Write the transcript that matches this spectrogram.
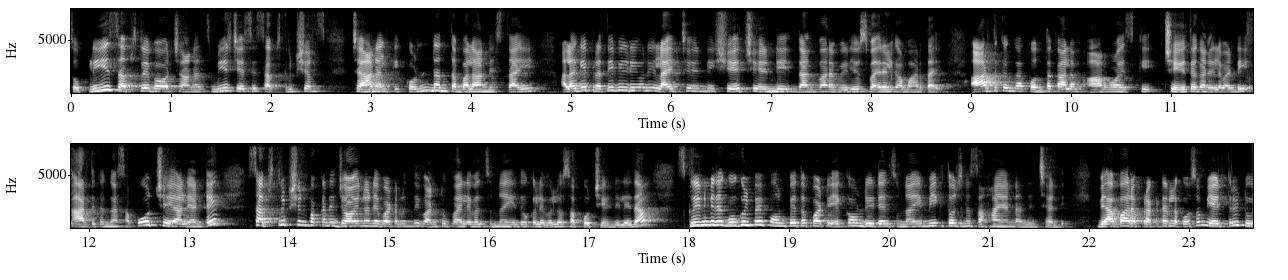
so please subscribe our channels మీరు చేసే సబ్స్క్రిప్షన్స్ ఛానల్కి కొండంత బలాన్ని ఇస్తాయి. అలాగే ప్రతి వీడియోని లైక్ చేయండి షేర్ చేయండి. దాని ద్వారా వీడియోస్ వైరల్గా మారతాయి. ఆర్థికంగా కొంతకాలం ఆర్ వాయిస్కి చేయుతగా నిలవండి. ఆర్థికంగా సపోర్ట్ చేయాలి అంటే సబ్స్క్రిప్షన్ పక్కనే జాయిన్ అనే బటన్ ఉంది. వన్ టు ఫైవ్ లెవెల్స్ ఉన్నాయి. ఏదో ఒక లెవెల్లో సపోర్ట్ చేయండి. లేదా స్క్రీన్ మీద గూగుల్ పే ఫోన్పేతో పాటు అకౌంట్ డీటెయిల్స్ ఉన్నాయి. మీకు తోచిన సహాయాన్ని అందించండి. వ్యాపార ప్రకటనల కోసం eight three two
